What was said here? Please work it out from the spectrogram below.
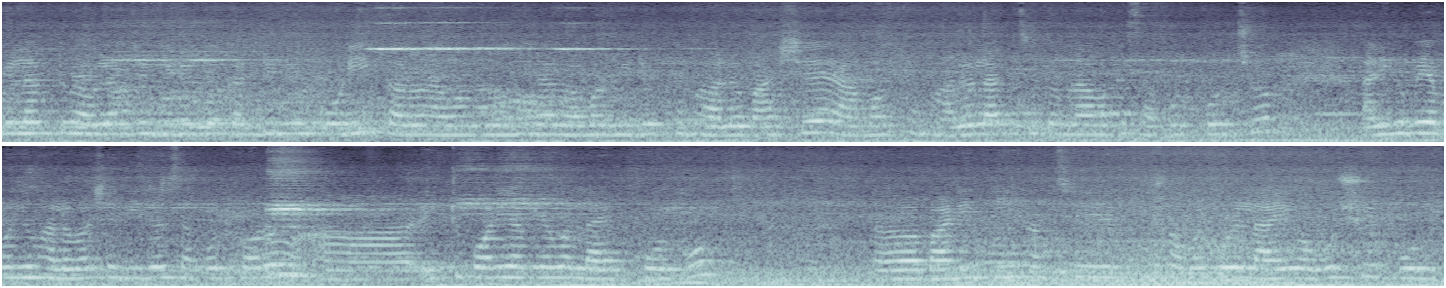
পেলাম তো ভাবলাম যে ভিডিওটা কন্টিনিউ করি কারণ আমার বন্ধুরা আমার ভিডিও খুব ভালোবাসে আমার খুব ভালো লাগছে তোমরা আমাকে সাপোর্ট করছ। আর এইভাবে আমাকে ভালোবাসা দিয়ে সাপোর্ট করো। আর একটু পরে আমি আবার লাইভ করব। আহ, বাড়ি হচ্ছে সময় করে লাইভ অবশ্যই করব।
